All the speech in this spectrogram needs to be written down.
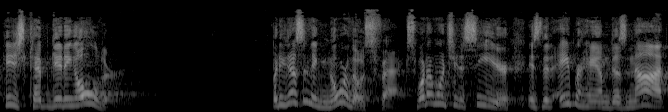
He just kept getting older. But he doesn't ignore those facts. What I want you to see here is that Abraham does not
